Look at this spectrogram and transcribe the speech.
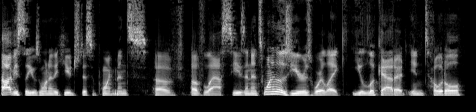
obviously he was one of the huge disappointments of of last season. It's one of those years where like you look at it in total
